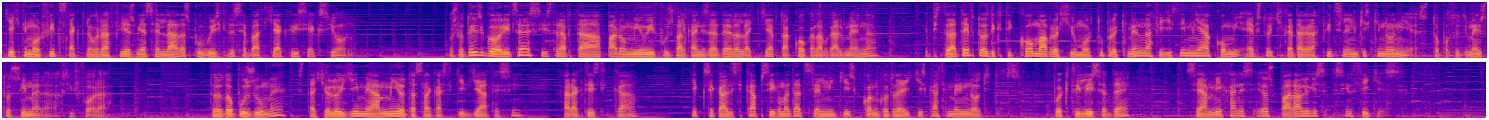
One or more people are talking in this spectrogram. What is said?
και έχει τη μορφή της ακτινογραφία μιας Ελλάδας που βρίσκεται σε βαθιά κρίση αξιών. Ο Σωτήρης Γκόριτσα, ύστερα από τα παρομοίου ύφους Βαλκανιζατέρα αλλά και από τα κόκαλα βγαλμένα, επιστρατεύει το δεικτικό μαύρο χιούμορ του προκειμένου να αφηγηθεί μια ακόμη εύστοχη καταγραφή της ελληνικής κοινωνίας, τοποθετημένη στο σήμερα αυτή τη φορά. Το εδώ που ζούμε σταχυολογεί με αμύωτα σαρκαστική διάθεση χαρακτηριστικά και ξεκαλιστικά ψήγματα της ελληνικής κομικοτραγική καθημερινότητας, που εκτιλήσεται σε αμήχανες έως παράλογες συνθήκες.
